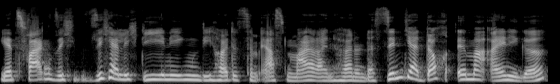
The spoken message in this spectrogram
Jetzt fragen sich sicherlich diejenigen, die heute zum ersten Mal reinhören, und das sind ja doch immer einige,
